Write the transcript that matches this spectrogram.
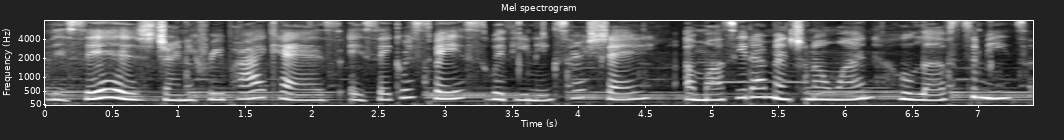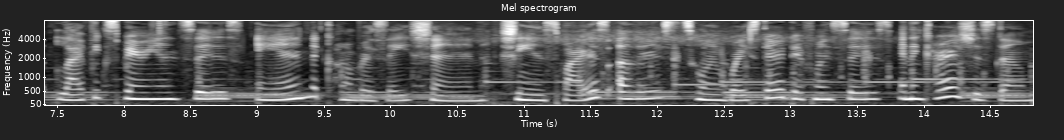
This is Journey Free Podcast, a sacred space with Uneak Tershai, a multi dimensional one who loves to meet life experiences and conversation. She inspires others to embrace their differences and encourages them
